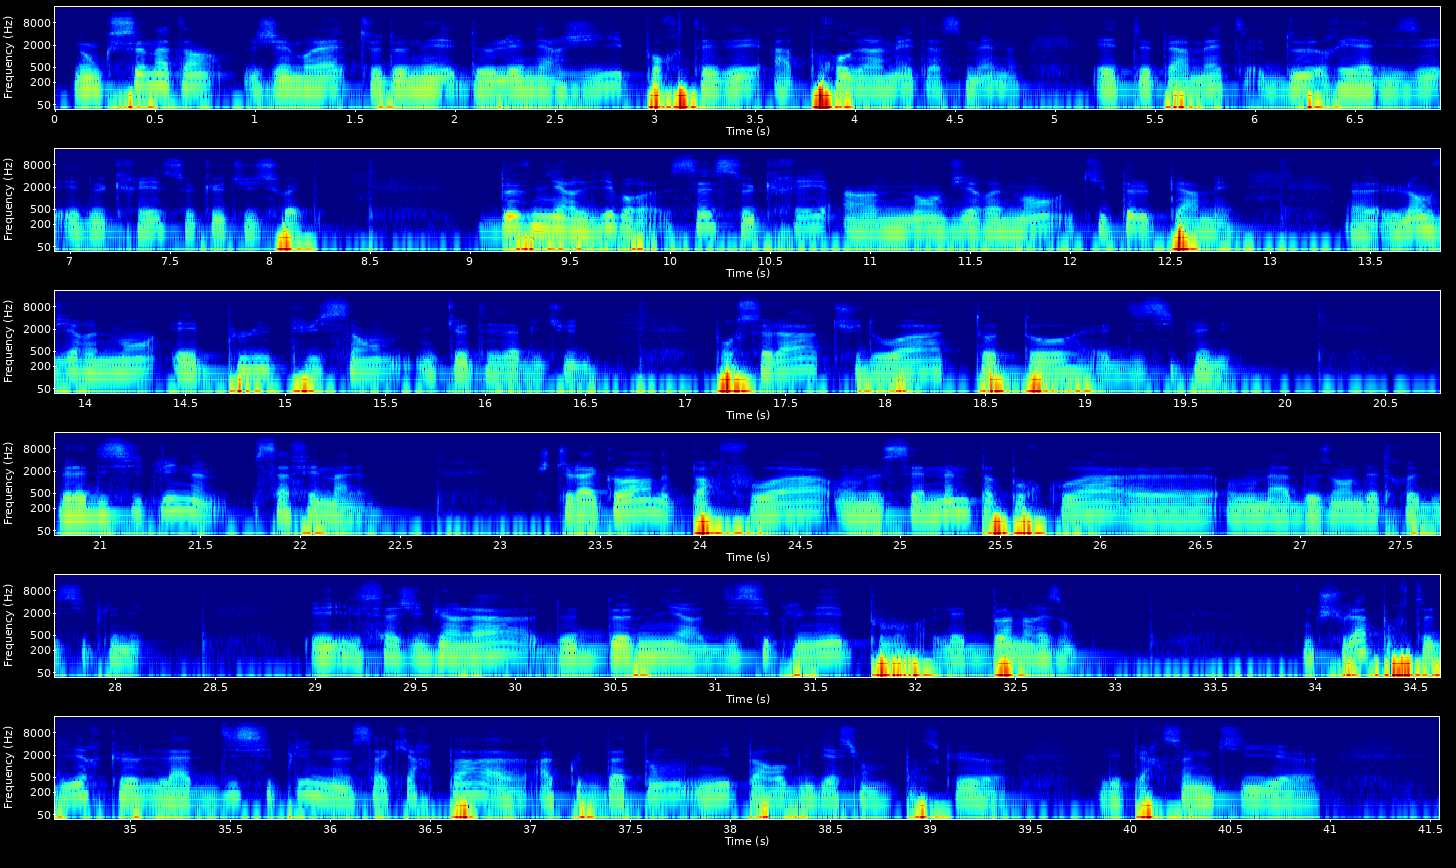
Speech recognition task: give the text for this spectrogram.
Donc ce matin, j'aimerais te donner de l'énergie pour t'aider à programmer ta semaine et te permettre de réaliser et de créer ce que tu souhaites. Devenir libre, c'est se créer un environnement qui te le permet. Euh, l'environnement est plus puissant que tes habitudes. Pour cela, tu dois t'auto-discipliner. Mais la discipline, ça fait mal. Je te l'accorde, parfois on ne sait même pas pourquoi euh, on a besoin d'être discipliné. Et il s'agit bien là de devenir discipliné pour les bonnes raisons. Donc je suis là pour te dire que la discipline ne s'acquiert pas euh, à coup de bâton ni par obligation, parce que euh, les personnes qui, euh,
